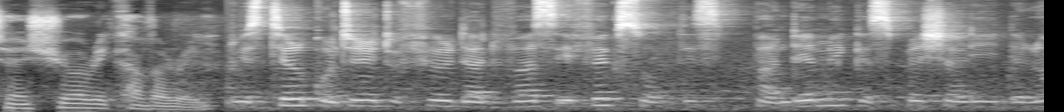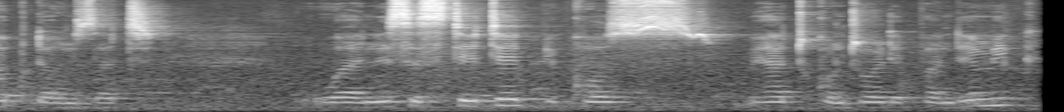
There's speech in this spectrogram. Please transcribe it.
to ensure recovery. We still continue to feel the adverse effects of this pandemic, especially the lockdowns that were necessitated because we had to control the pandemic.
